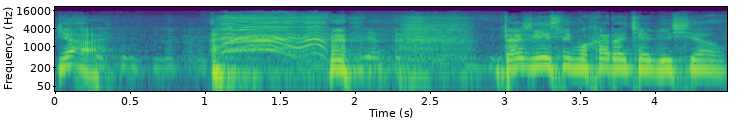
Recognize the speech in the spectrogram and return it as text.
Я. Даже если Махарадж обещал.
